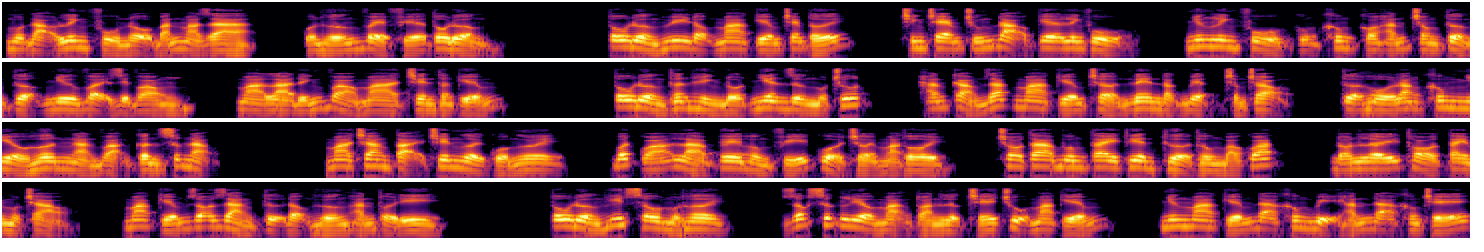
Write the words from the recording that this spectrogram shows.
một đạo linh phủ nộ bắn mà ra, cuốn hướng về phía tô đường. Tô đường huy động ma kiếm chém tới, chính chém chúng đạo kia linh phủ, nhưng linh phủ cũng không có hắn trong tưởng tượng như vậy diệt vong, mà là đính vào ma trên thân kiếm. Tô đường thân hình đột nhiên dừng một chút, hắn cảm giác ma kiếm trở nên đặc biệt trầm trọng, tựa hồ lăng không nhiều hơn ngàn vạn cân sức nặng. Ma trang tại trên người của ngươi, bất quá là vê hồng phí của trời mà thôi cho ta buông tay thiên thừa thông báo quát, đón lấy thò tay một chảo, ma kiếm rõ ràng tự động hướng hắn thổi đi. Tô đường hít sâu một hơi, dốc sức liều mạng toàn lực chế trụ ma kiếm, nhưng ma kiếm đã không bị hắn đã khống chế,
